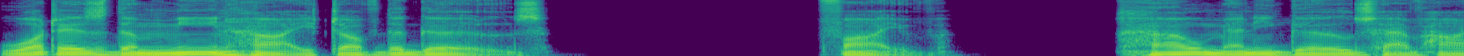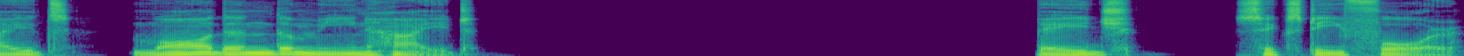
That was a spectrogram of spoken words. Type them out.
What is the mean height of the girls? 5. How many girls have heights more than the mean height? Page 64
